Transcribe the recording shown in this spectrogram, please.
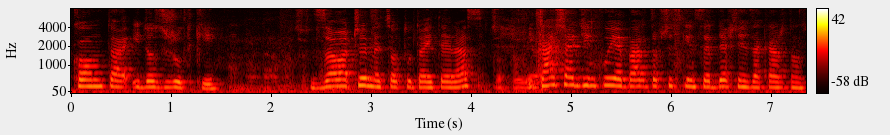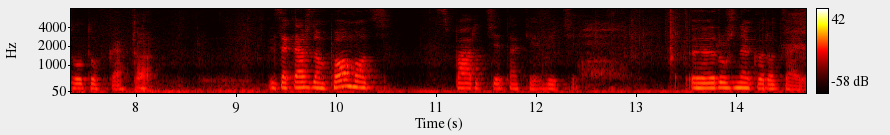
konta i do zrzutki. Zobaczymy co tutaj teraz. Co to I jest? Kasia, dziękuję bardzo wszystkim serdecznie za każdą złotówkę. Tak. I za każdą pomoc, wsparcie takie, wiecie, y, różnego rodzaju.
